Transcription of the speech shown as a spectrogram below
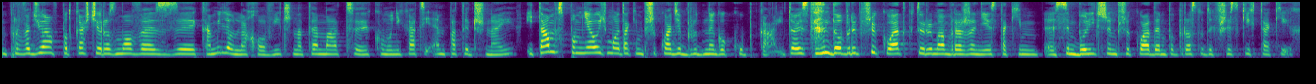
y, prowadziłam w podcaście rozmowę z Kamilą Lachowicz na temat y, komunikacji empatycznej i tam wspomniałyśmy o takim przykładzie brudnego kubka. I to jest ten dobry przykład, który mam wrażenie jest takim y, symbolicznym przykładem po prostu tych wszystkich takich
